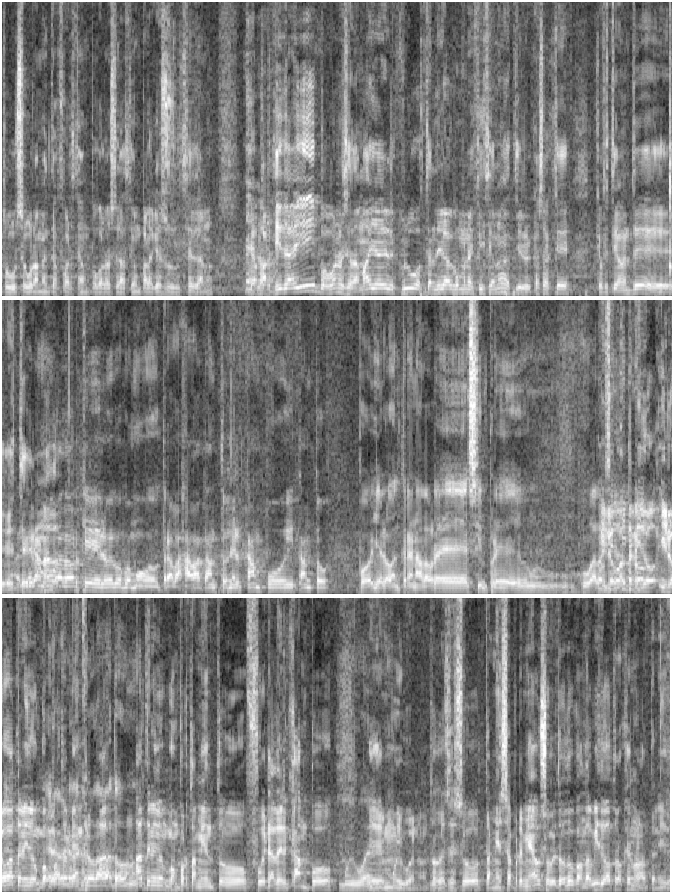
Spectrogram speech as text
tú seguramente fuerzas un poco la situación para que eso suceda, ¿no? Y a partir de ahí, pues bueno, si además ya el club obtendría algún beneficio, ¿no? Es decir, el caso es que, que efectivamente eh, este era un Granada... jugador que luego como trabajaba tanto en el campo y tanto Pues oye, los entrenadores siempre un jugador Y luego, ha tenido, y luego ha tenido un es comportamiento que lo daba ha- todo, ¿no? ha tenido un comportamiento fuera del campo Muy bueno. eh, muy bueno. Entonces eso también se ha premiado, sobre todo cuando ha habido otros que no lo han tenido.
